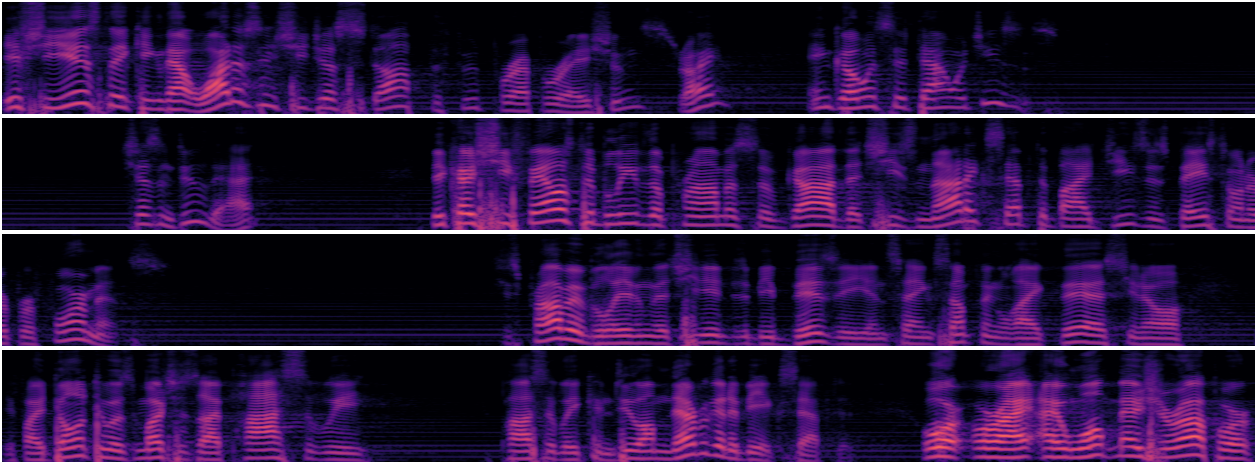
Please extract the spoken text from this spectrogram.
if she is thinking that, why doesn't she just stop the food preparations, right? And go and sit down with Jesus? She doesn't do that because she fails to believe the promise of God that she's not accepted by Jesus based on her performance. She's probably believing that she needed to be busy and saying something like this, you know, if I don't do as much as I possibly possibly can do, I'm never going to be accepted. Or, or I, I won't measure up, or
